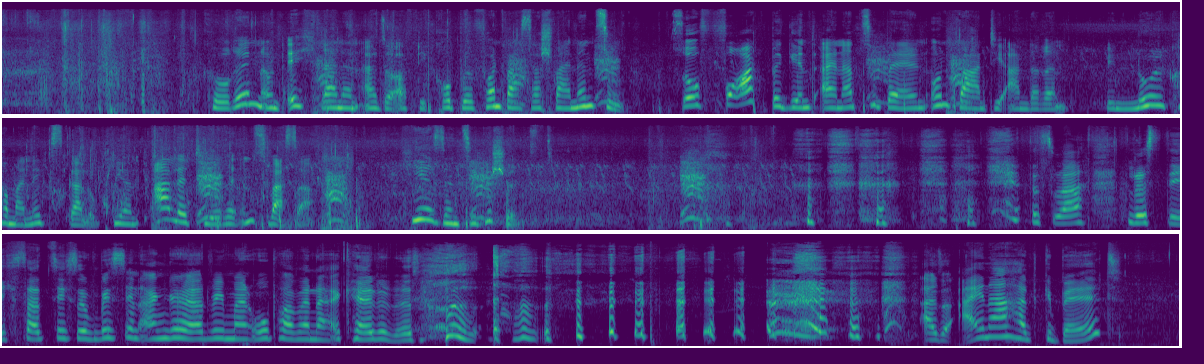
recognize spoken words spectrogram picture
Corinne und ich rennen also auf die Gruppe von Wasserschweinen zu. Sofort beginnt einer zu bellen und warnt die anderen. In 0, nix galoppieren alle Tiere ins Wasser. Hier sind sie geschützt. Das war lustig. Es hat sich so ein bisschen angehört wie mein Opa, wenn er erkältet ist. Also einer hat gebellt,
